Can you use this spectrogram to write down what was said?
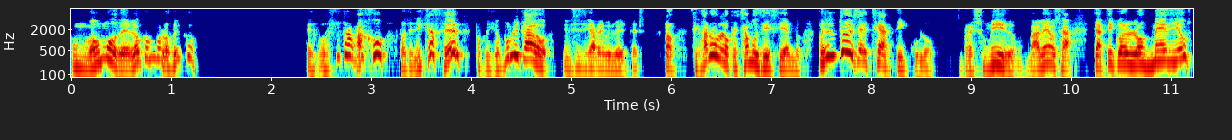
un nuevo modelo cosmológico. Es vuestro trabajo, lo tenéis que hacer, porque yo he publicado en Physical Review Letters. fijaros lo que estamos diciendo. Pues entonces este artículo, resumido, ¿vale? O sea, este artículo en los medios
